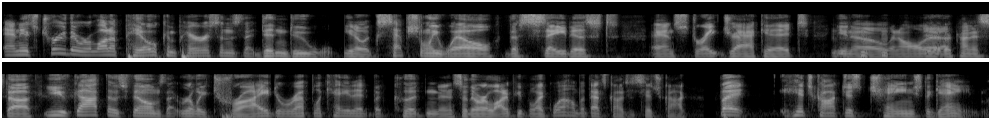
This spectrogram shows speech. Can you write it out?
And it's true there were a lot of pale comparisons that didn't do, you know, exceptionally well. The sadist and straight jacket, you know, and all that yeah. other kind of stuff. You've got those films that really tried to replicate it but couldn't. And so there were a lot of people like, well, but that's because it's Hitchcock. But Hitchcock just changed the game.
